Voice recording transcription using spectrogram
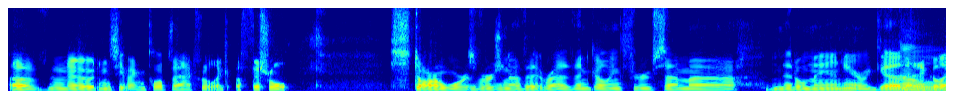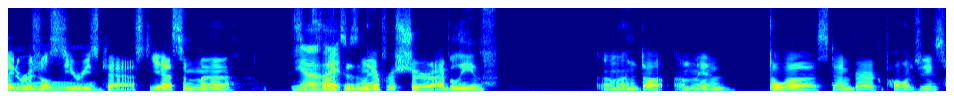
of note. Let me see if I can pull up the actual like official Star Wars version of it rather than going through some uh middleman. Here we go. The acolyte original series Oh. cast. Yeah. Some uh some Yeah, I- flexes in there for sure. I believe Amanda Amandla Stenberg, apologies,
